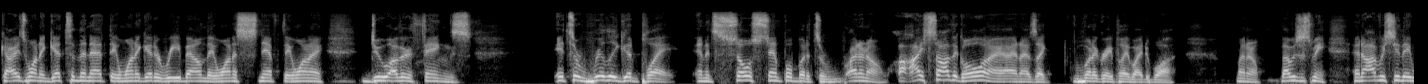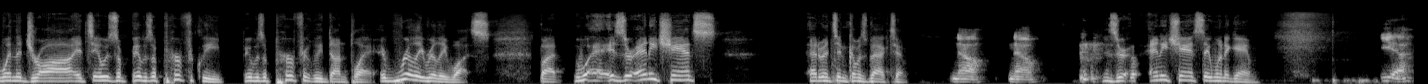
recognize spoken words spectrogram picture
Guys want to get to the net. They want to get a rebound. They want to sniff. They want to do other things. It's a really good play. And it's so simple, but it's a, I don't know. I saw the goal and I, and I was like, what a great play by Dubois. I don't know. That was just me. And obviously they win the draw. It's, it was a, it was a perfectly, it was a perfectly done play. It really, really was. But is there any chance Edmonton comes back, Tim? no, no. Is there any chance they win a game? Yeah,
